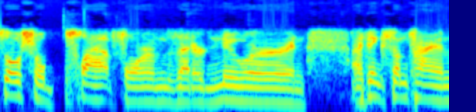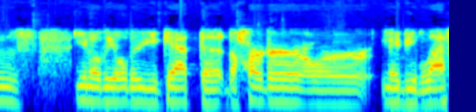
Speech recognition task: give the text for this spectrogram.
social platforms that are newer and I think sometimes, you know, the older you get, the the harder or maybe less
